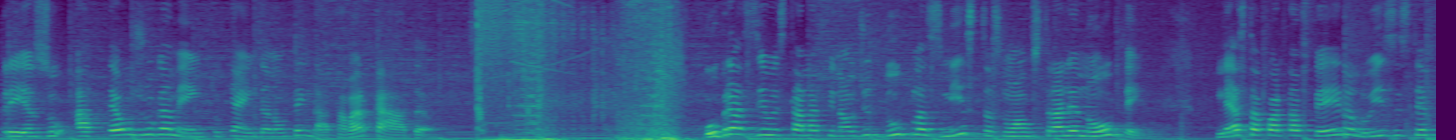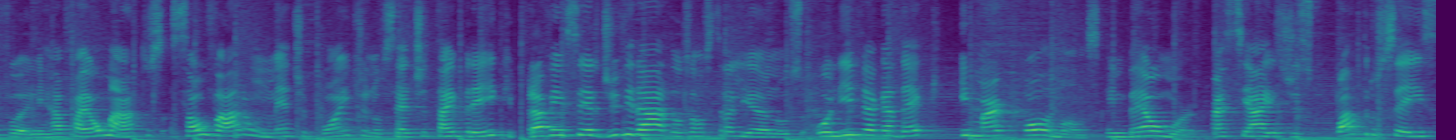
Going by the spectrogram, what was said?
preso até o julgamento, que ainda não tem data marcada. O Brasil está na final de duplas mistas no Australian Open. Nesta quarta-feira, Luiz Stefani e Rafael Matos salvaram um match point no set tie-break para vencer de virada os australianos Olivia Gadek e Mark Polmans em Belmore, parciais de 4-6,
